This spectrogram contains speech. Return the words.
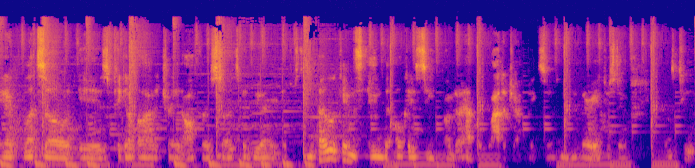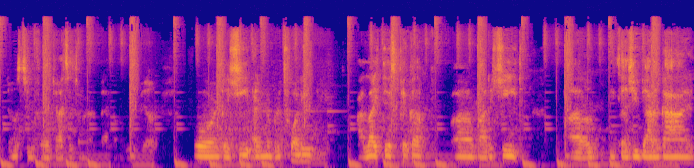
Eric Bledsoe is picking up a lot of trade offers, so it's going to be very interesting. The Pelicans in the OKC Thunder have a lot of draft picks, so it's going to be very interesting. Those two, those two franchises are back on the rebuild. For the Heat at number 20, I like this pickup uh, by the Heat uh, because you got a guy.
